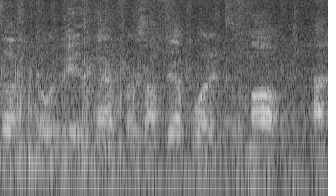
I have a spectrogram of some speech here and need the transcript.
Stuff. Know what it is, man. First off the airport into the mall. I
